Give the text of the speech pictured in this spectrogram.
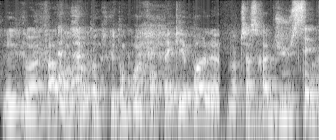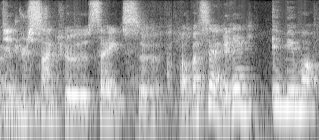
Tu dois faire attention, toi, parce que ton point fort pec épaule. Donc ça sera du Ouais, 7,5 euh. On va passer à Greg MMA.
